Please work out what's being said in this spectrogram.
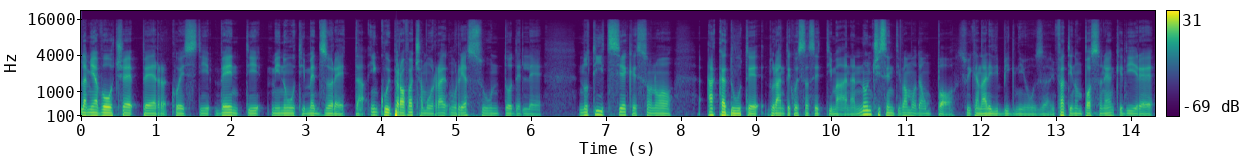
la mia voce per questi 20 minuti, mezz'oretta, in cui però facciamo un, ra- un riassunto delle notizie che sono accadute durante questa settimana. Non ci sentivamo da un po' sui canali di Big News, infatti non posso neanche dire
